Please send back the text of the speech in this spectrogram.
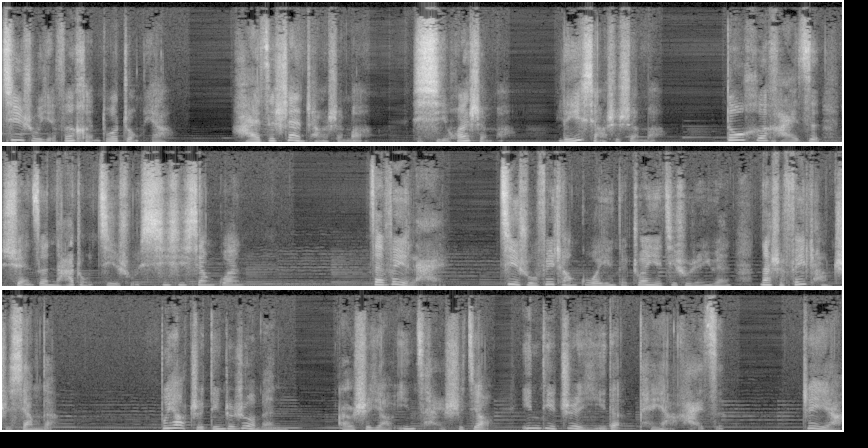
技术也分很多种呀。孩子擅长什么，喜欢什么，理想是什么，都和孩子选择哪种技术息息相关。在未来，技术非常过硬的专业技术人员，那是非常吃香的。不要只盯着热门，而是要因材施教、因地制宜地培养孩子，这样。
